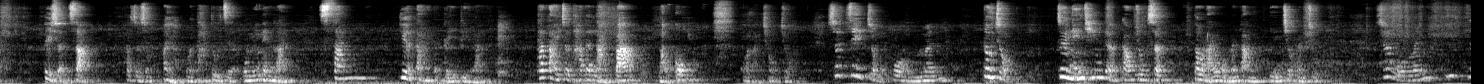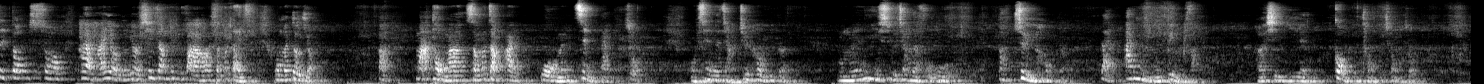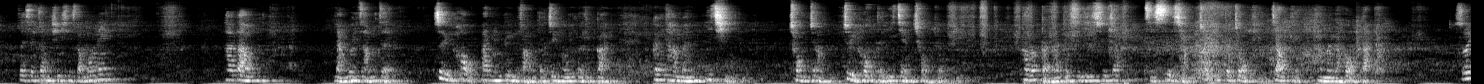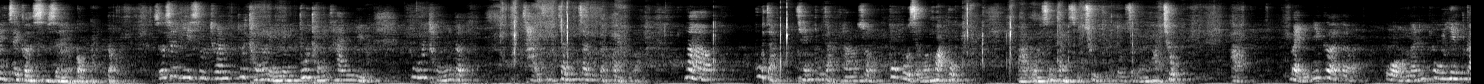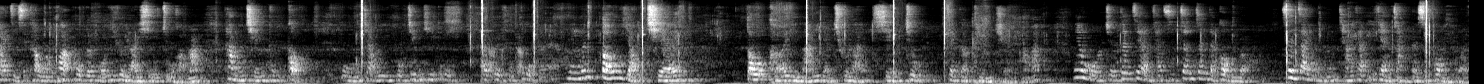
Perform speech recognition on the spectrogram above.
被损伤，他就说，哎呀，我大肚子，我明年来。三月大的 baby 来，她带着她的奶爸老公过来创作，所以这种我们都做，最年轻的高中生都来我们当研究跟助理，所以我们一直都说，还还有没有心脏病发啊什么胆子，我们都有，啊马桶啊什么障碍，我们尽量做。我现在讲最后一个。我们艺术家的服务到最后的，在安宁病房、和心医院共同创作，这些东西是什么呢？他到两位长者最后安宁病房的最后一个礼拜，跟他们一起创造最后的一件创作品。他们本来不是艺术家。只是想做一个作品交给他们的后代，所以这个是不是有够感动？所以说艺术村不同年龄、不同参与、不同的才是真正的共荣。那部长、前部长常说，部部是文化部，啊，我现在是处处都是文化处，啊，每一个的。我们不应该只是靠文化部跟国艺会来协助，好吗？他们钱不够，我们教育部、经济部、呃，卫福部，你们都有钱，都可以拿一点出来协助这个平权，好吗？因为我觉得这样才是真正的共荣。现在我们常常一天讲的是共荣，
